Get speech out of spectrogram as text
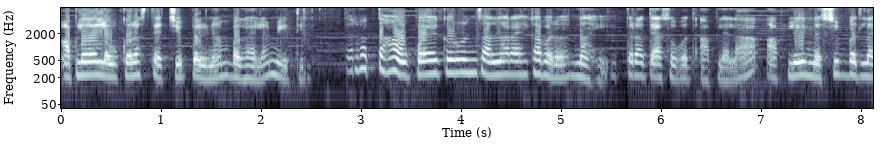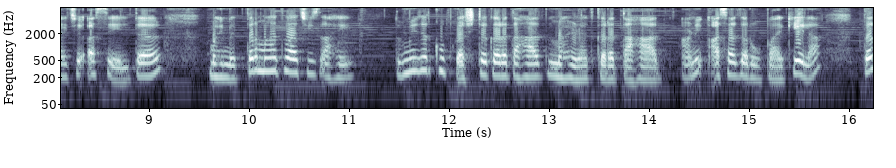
आपल्याला लवकरच त्याचे परिणाम बघायला मिळतील. तर फक्त हा उपाय करून चालणार आहे का बरं? नाही. तर त्यासोबत आपल्याला आपले नशीब बदलायचे असेल तर मेहनत तर महत्त्वाचीच आहे. तुम्ही जर खूप कष्ट करत आहात मेहनत करत आहात आणि असा जर उपाय केला तर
